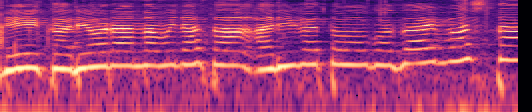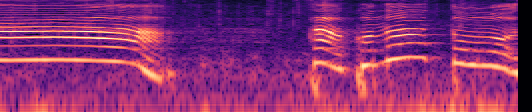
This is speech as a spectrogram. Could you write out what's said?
麗華両蘭の皆さんありがとうございました。さあこの後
